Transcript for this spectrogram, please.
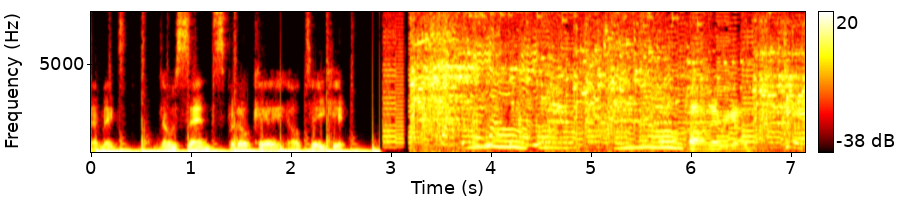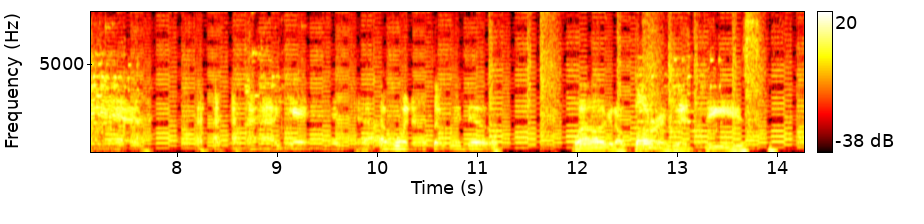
That makes no sense, but okay, I'll take it. Oh, there we go. Yeah! yeah! I went out the window. Wow, look at how far I went. Jeez.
